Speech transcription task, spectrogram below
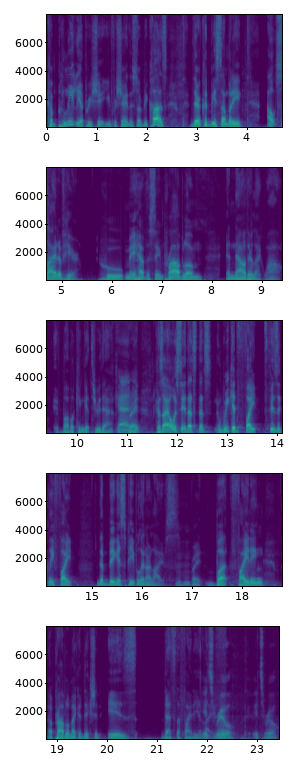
completely appreciate you for sharing this story because there could be somebody outside of here who may have the same problem, and now they're like, wow, if Bubba can get through that, right? Because I always say that's that's we could fight physically fight the biggest people in our lives, Mm-hmm. right? But fighting a problem like addiction is that's the fight of your it's life. real it's real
